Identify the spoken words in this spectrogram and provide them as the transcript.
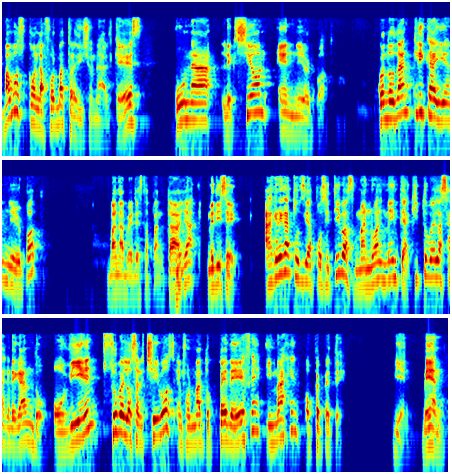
Vamos con la forma tradicional, que es una lección en Nearpod. Cuando dan clic ahí en Nearpod, van a ver esta pantalla. Me dice, agrega tus diapositivas manualmente. Aquí tú velas agregando o bien sube los archivos en formato PDF, imagen o PPT. Bien, vean.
